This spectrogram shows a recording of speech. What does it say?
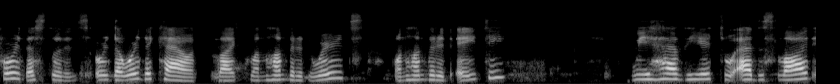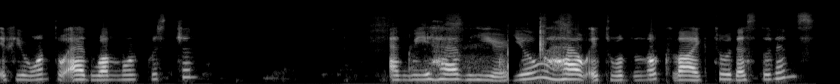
for the students or the word count like 100 words, 180. We have here to add a slide if you want to add one more question. And we have here you how it would look like to the students.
